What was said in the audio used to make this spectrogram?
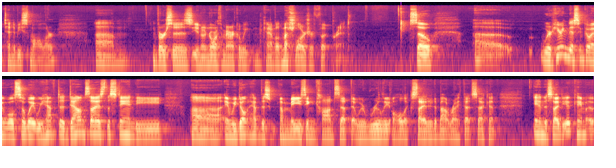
tend to be smaller. Um, versus you know North America, we can have a much larger footprint. So uh, we're hearing this and going, well, so wait, we have to downsize the standee. and we don't have this amazing concept that we're really all excited about right that second and this idea came uh,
